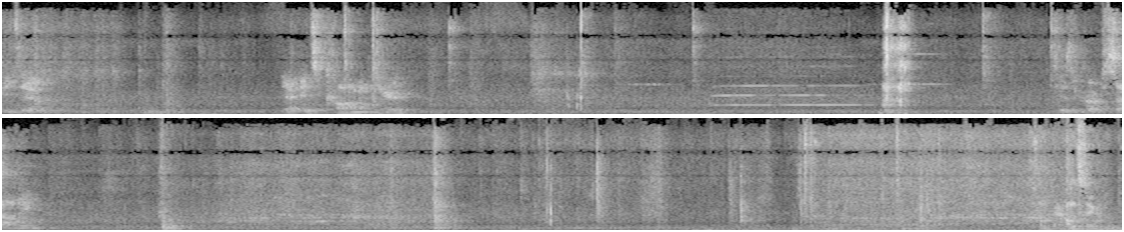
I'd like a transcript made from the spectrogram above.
Me too. Yeah, it's common here. ThyssenKrupp sounding. Bouncing.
